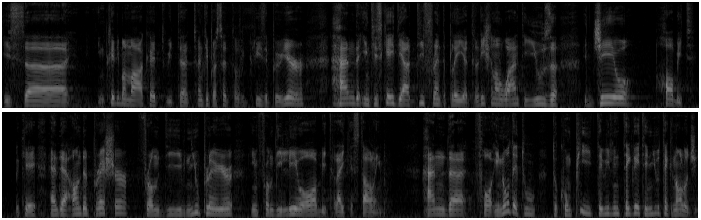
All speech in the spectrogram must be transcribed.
is uh, incredible market with 20% uh, of increase per year. And in this case, there are different players. Traditional one, they use geo orbit, okay? And they're under pressure from the new player in from the LEO orbit, like Starlink. And uh, for in order to, to compete, they will integrate a new technology,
